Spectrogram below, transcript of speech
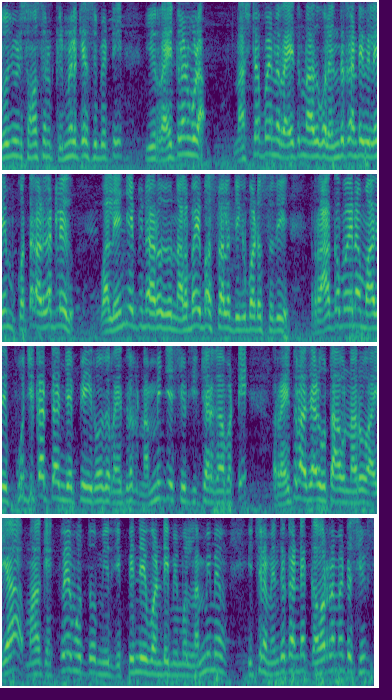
నూజివీడి సంస్థను క్రిమినల్ కేసు పెట్టి ఈ రైతులను కూడా నష్టపోయిన రైతులను ఆదుకోవాలి. ఎందుకంటే వీళ్ళేం కొత్తగా అడగట్లేదు. వాళ్ళు ఏం చెప్పిన ఆ రోజు నలభై బస్తాల దిగుబడి వస్తుంది. రాకపోయినా మాది పూచికత్తు అని చెప్పి ఈరోజు రైతులకు నమ్మించే సీట్స్ ఇచ్చారు కాబట్టి రైతులు అది అడుగుతా ఉన్నారు. అయ్యా మాకు ఎక్కువేమొద్దు మీరు చెప్పింది ఇవ్వండి మిమ్మల్ని నమ్మి మేము ఇచ్చినాం. ఎందుకంటే గవర్నమెంట్ సీట్స్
